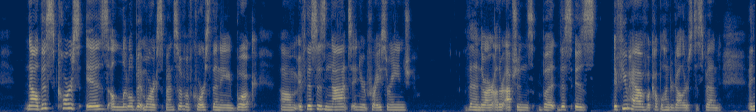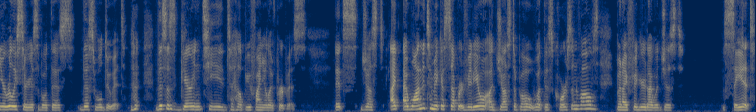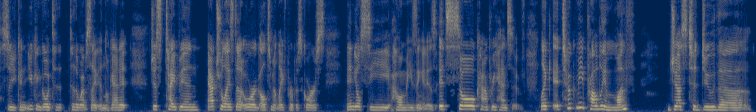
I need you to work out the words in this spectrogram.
Now, this course is a little bit more expensive, of course, than a book. Um, if this is not in your price range, then there are other options, but this is, if you have a couple hundred dollars to spend and you're really serious about this, this will do it. this is guaranteed to help you find your life purpose. It's just, I, I wanted to make a separate video uh, just about what this course involves, but I figured I would just say it so you can you can go to, to the website and look at it. Just type in actualized.org ultimate life purpose course and you'll see how amazing it is. It's so comprehensive. Like it took me probably a month just to do the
